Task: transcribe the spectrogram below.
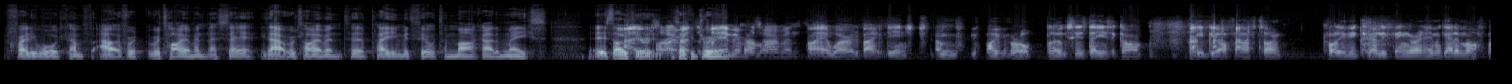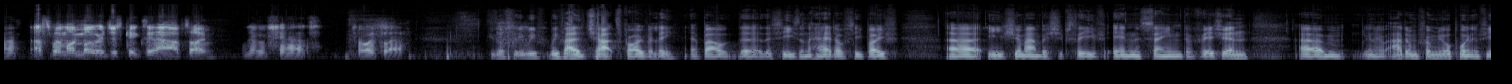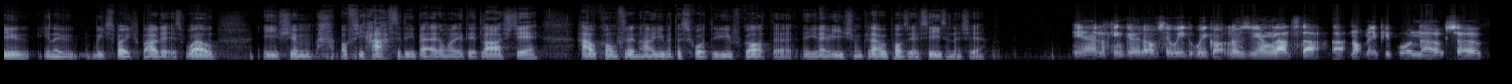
Freddy Ward comes out of re- retirement. Let's say it, he's out of retirement to play midfield to Mark Adam Mace. It's like, I a, retire it's like a to put him dream. in Come on. retirement. I ain't worried about being um, five year old blokes. His days are gone. He'd be off half time. Collie be curly fingering him and get him off, man. That's when my motor just kicks in at half time. No chance. Try player. 'Cause obviously we've we've had chats privately about the the season ahead. Obviously, both uh, Evesham and Bishop's Cleeve in the same division. Um, you know, Adam, from your point of view, you know we spoke about it as well. Evesham obviously have to do better than what they did last year. How confident are you with the squad that you've got that, that you know Evesham could have a positive season this year? Yeah, looking good. Obviously, we we got loads of young lads that, that not many people will know. So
